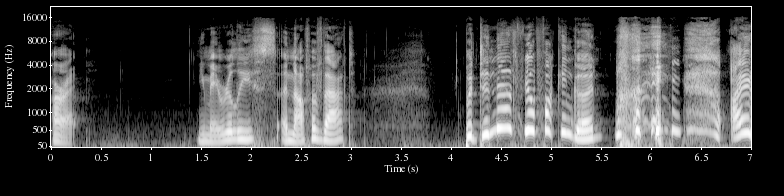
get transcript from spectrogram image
All right. You may release enough of that. But didn't that feel fucking good? I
